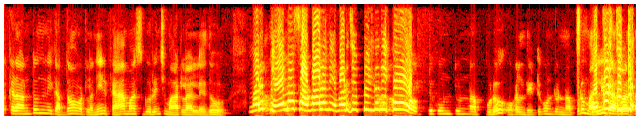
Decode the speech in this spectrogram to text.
ఇక్కడ అంటుంది నీకు అర్థం అవ్వట్లేదు నేను ఫేమస్ గురించి మాట్లాడలేదు. మరి ఫేమస్ అవ్వాలని ఎవరు చెప్పిండు నీకు? తిట్టుకుంటున్నప్పుడు ఒకరిని తిట్టుకుంటున్నప్పుడు మళ్ళీ తర్వాత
